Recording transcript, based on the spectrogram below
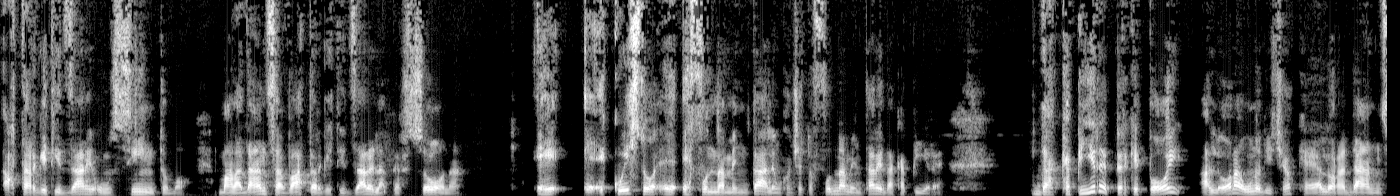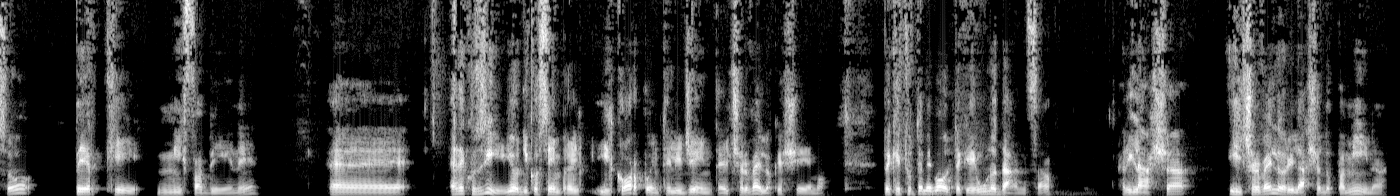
a targetizzare un sintomo, ma la danza va a targetizzare la persona. E, e questo è, è, fondamentale, un concetto fondamentale da capire. Da capire perché poi allora uno dice: Ok, allora danzo perché mi fa bene, eh, ed è così, io dico sempre, il, il corpo è intelligente, è il cervello che è scemo, perché tutte le volte che uno danza, rilascia, il cervello rilascia dopamina,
